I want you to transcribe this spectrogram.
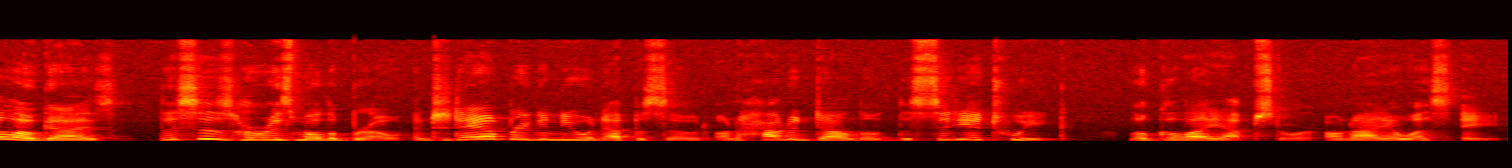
Hello guys, this is Harizmo the Bro, and today I'm bringing you an episode on how to download the Cydia Tweak LocalIAPStore on iOS 8.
